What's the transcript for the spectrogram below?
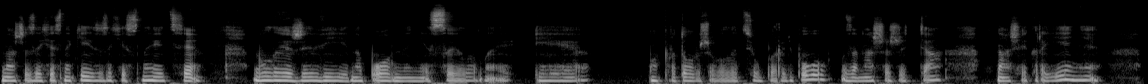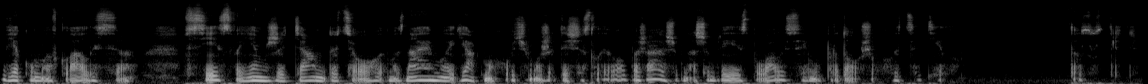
наші захисники і захисниці були живі, наповнені силами і продовжували цю боротьбу за наше життя в нашій країні, в яку ми вклалися всі своїм життям до цього. І Ми знаємо, як ми хочемо жити щасливо. Бажаю, щоб наші мрії збувалися, і ми продовжували це діло. До зустрічі!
